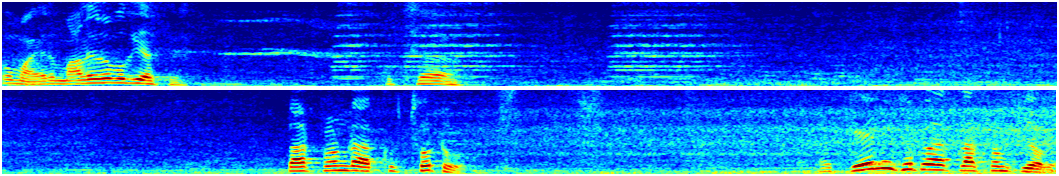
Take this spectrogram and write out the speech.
ও মা, এর মালেরও বগি আছে। আচ্ছা। প্ল্যাটফর্মটা খুব ছোট। ট্রেনই ছোট আর প্ল্যাটফর্ম কী হবে?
